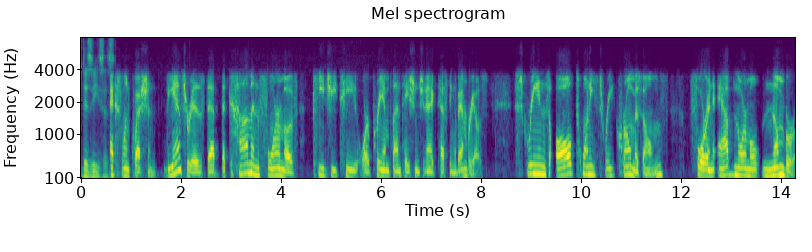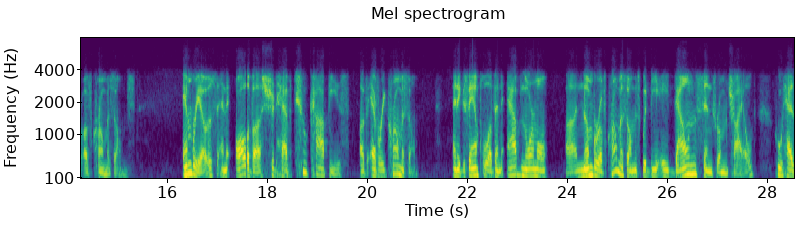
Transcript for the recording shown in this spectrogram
diseases? Excellent question. The answer is that the common form of PGT or pre implantation genetic testing of embryos screens all 23 chromosomes for an abnormal number of chromosomes. Embryos and all of us should have two copies of every chromosome. An example of an abnormal uh, number of chromosomes would be a Down syndrome child who has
